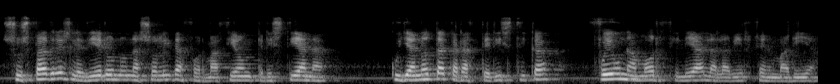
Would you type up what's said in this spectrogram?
Sus padres le dieron una sólida formación cristiana, cuya nota característica fue un amor filial a la Virgen María.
